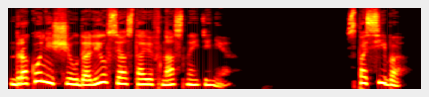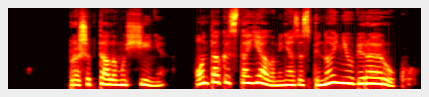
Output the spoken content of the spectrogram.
Драконище удалился, оставив нас наедине. «Спасибо», — прошептала мужчине. Он так и стоял у меня за спиной, не убирая руку.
